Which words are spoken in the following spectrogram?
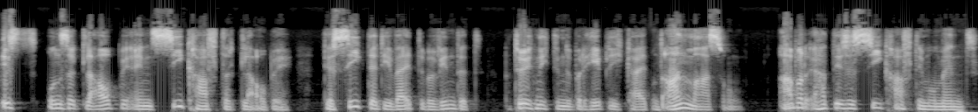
Ist unser Glaube ein sieghafter Glaube, der Sieg, der die Welt überwindet? Natürlich nicht in Überheblichkeit und Anmaßung, aber er hat dieses sieghafte Moment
